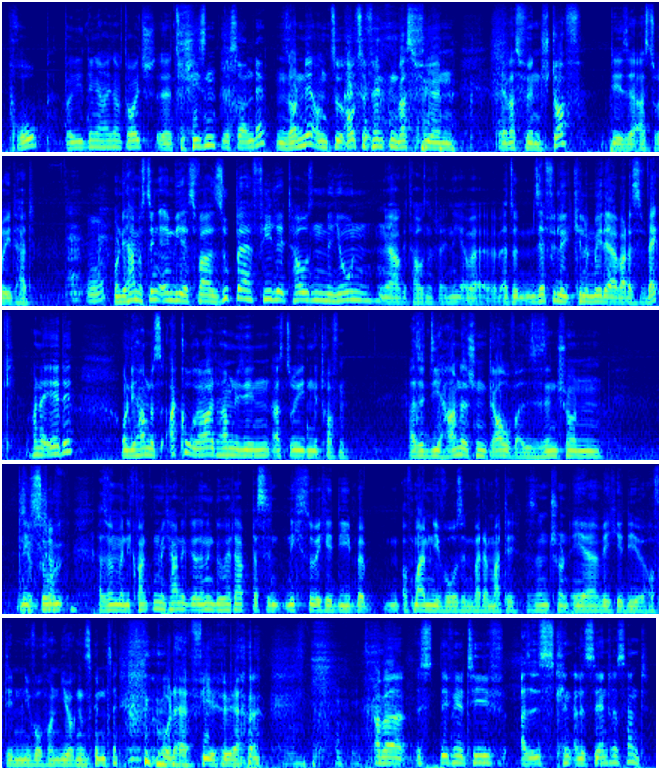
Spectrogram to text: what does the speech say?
Probe, wie die Dinger heißen auf Deutsch, äh, zu schießen Eine Sonde. eine Sonde, um zu, rauszufinden, was für ein, äh, was für ein Stoff dieser Asteroid hat. Und die haben das Ding irgendwie, das war super viele tausend Millionen, ja, tausend vielleicht nicht, aber also sehr viele Kilometer war das weg von der Erde. Und die haben das akkurat, haben die den Asteroiden getroffen. Also die haben das schon drauf, also sie sind schon nicht so, also wenn man die Quantenmechanik drin gehört hat, das sind nicht so welche, die auf meinem Niveau sind bei der Mathe. Das sind schon eher welche, die auf dem Niveau von Jürgen sind oder viel höher. Aber ist definitiv, also es klingt alles sehr interessant.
